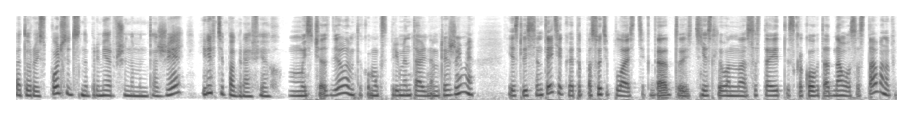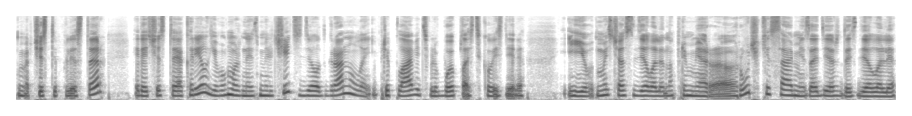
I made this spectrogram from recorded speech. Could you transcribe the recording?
которая используется, например, в шиномонтаже или в типографиях. Мы сейчас делаем в таком экспериментальном режиме. Если синтетика, это по сути пластик, да, то есть если он состоит из какого-то одного состава, например, чистый полиэстер или чистый акрил, его можно измельчить, сделать гранулы и приплавить в любое пластиковое изделие. И вот мы сейчас сделали, например, ручки сами из одежды, сделали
